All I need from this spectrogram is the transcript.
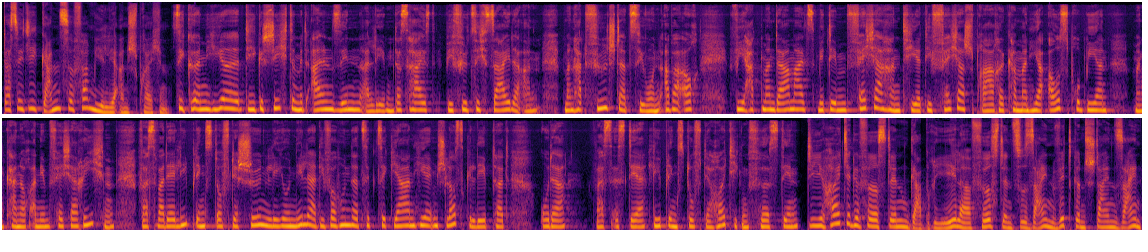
dass sie die ganze Familie ansprechen. Sie können hier die Geschichte mit allen Sinnen erleben. Das heißt, wie fühlt sich Seide an? Man hat Fühlstationen, aber auch, wie hat man damals mit dem Fächer hantiert? Die Fächersprache kann man hier ausprobieren. Man kann auch an dem Fächer riechen. Was war der Lieblingsduft der schönen Leonilla, die vor 170 Jahren hier im Schloss gelebt hat? Oder was ist der Lieblingsduft der heutigen Fürstin? Die heutige Fürstin Gabriela, Fürstin zu Sein, Wittgenstein Sein,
